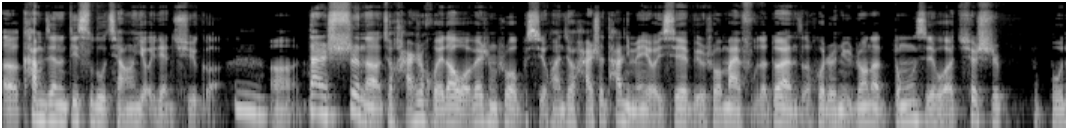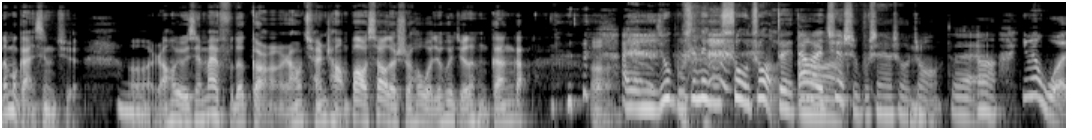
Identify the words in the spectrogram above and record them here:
呃看不见的第四堵墙有一点区隔。嗯呃，但是呢，就还是回到我为什么说我不喜欢，就还是它里面有一些，比如说卖腐的段子或者女装的东西，我确实不那么感兴趣，嗯呃，然后有一些卖腐的梗，然后全场爆笑的时候，我就会觉得很尴尬，呃，哎呀，你就不是那个受众。对，大卫嗯确实不是那个受众。对，嗯，因为我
